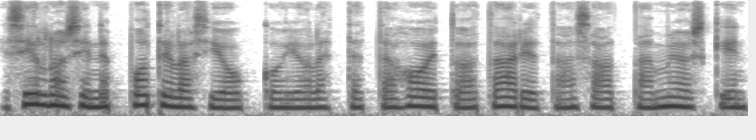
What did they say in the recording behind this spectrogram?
Ja silloin sinne potilasjoukkoon, jolle tätä hoitoa tarjotaan, saattaa myöskin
